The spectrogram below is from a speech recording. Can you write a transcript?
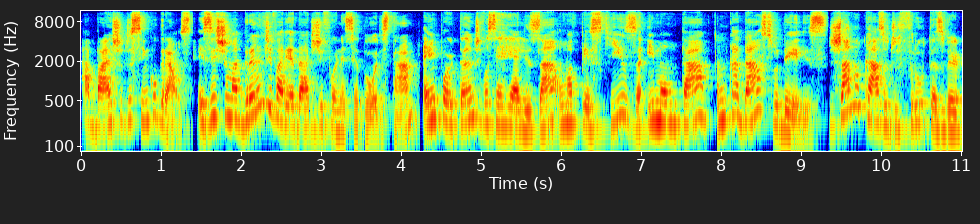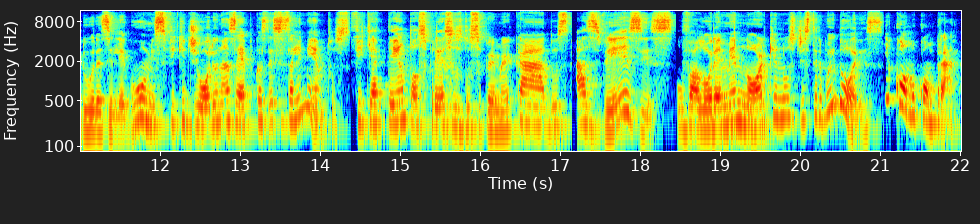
abaixo de 5 graus. Existe uma grande variedade de fornecedores, tá? É importante você realizar uma pesquisa e montar um cadastro deles. Já no caso de frutas, verduras e legumes, fique de olho nas épocas desses alimentos. Fique atento aos preços dos supermercados. Às vezes, o valor é menor que nos distribuidores. E como comprar?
